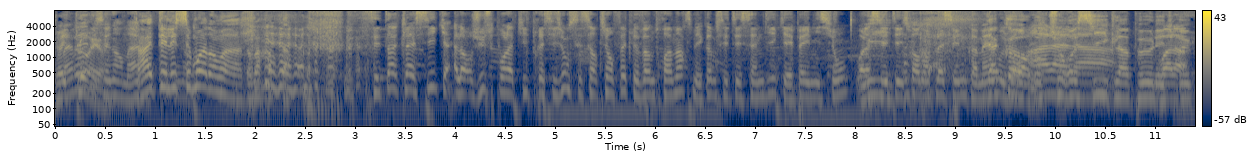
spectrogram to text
Envie Bah pleurer, c'est ouais. normal. Arrêtez, laissez-moi dans ma, dans ma C'est un classique. Alors juste pour la petite précision, c'est sorti en fait le 23 mars, mais comme c'était samedi et qu'il n'y avait pas émission, voilà, Oui. c'était histoire d'en placer une quand même. D'accord, donc Ah tu là là. recycles un peu les Voilà. trucs.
